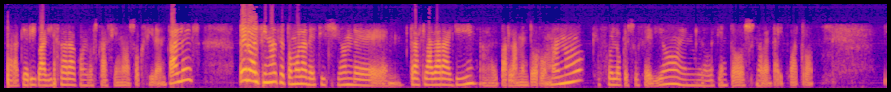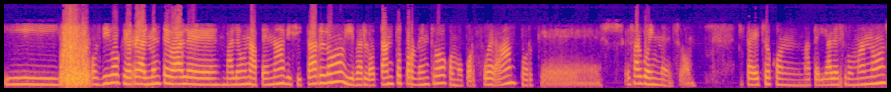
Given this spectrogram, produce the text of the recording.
para que rivalizara con los casinos occidentales, pero al final se tomó la decisión de trasladar allí al Parlamento rumano, que fue lo que sucedió en 1994 y os digo que realmente vale vale una pena visitarlo y verlo tanto por dentro como por fuera porque es, es algo inmenso. Está hecho con materiales rumanos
